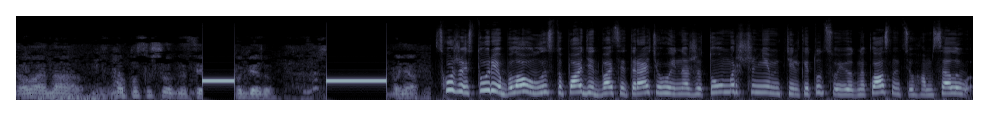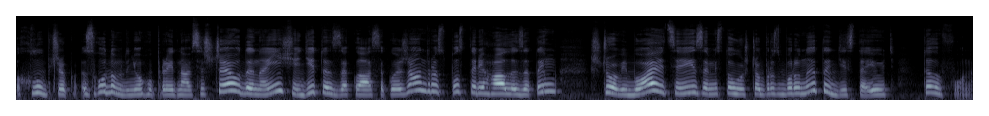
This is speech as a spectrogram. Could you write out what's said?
Давай, на, на посушу на цей победу. Понятно. Схожа історія була у листопаді 23-го і на Житомирщині. Тільки тут свою однокласницю гамселив хлопчик. Згодом до нього приєднався ще один, а інші діти за класикою жанру спостерігали за тим, що відбувається, і замість того, щоб розборонити, дістають телефони.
